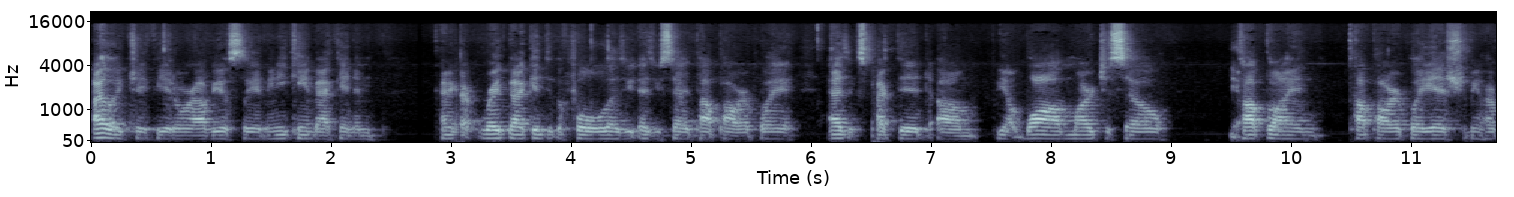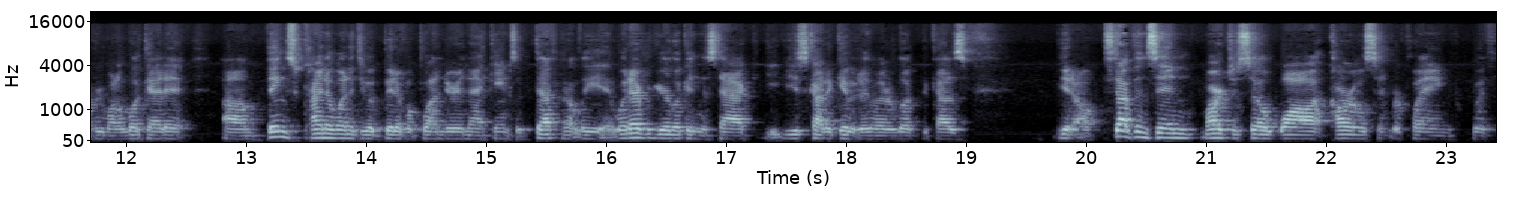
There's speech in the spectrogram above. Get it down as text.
I like Shea Theodore, obviously. I mean, he came back in and kind of got right back into the fold, as you as you said, top power play as expected. Um, you know, Waugh, Marchessault, yeah. top line, top power play ish. I mean, however you want to look at it. Um, things kind of went into a bit of a blender in that game. So definitely, whatever you're looking to stack, you, you just got to give it another look because, you know, Stephenson, Marchessault, Waugh, Carlson were playing with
